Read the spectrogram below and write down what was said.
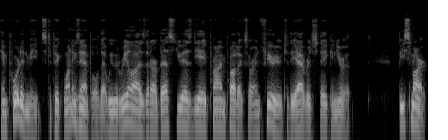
imported meats, to pick one example, that we would realize that our best USDA prime products are inferior to the average steak in Europe. Be smart.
